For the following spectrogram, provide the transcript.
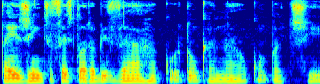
Tá aí, gente, essa história bizarra. Curtam o canal, compartilhem.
